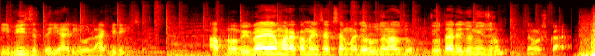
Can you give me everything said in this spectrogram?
એવી જ તૈયારીઓ લાગી રહી છે. આપનો અભિપ્રાય અમારા કમેન્ટ સેક્શનમાં જરૂર જણાવજો. જોતા રહેજો ન્યૂઝ રૂમ નમસ્કાર.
